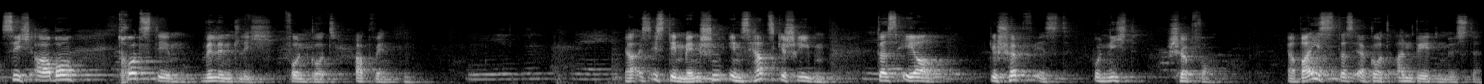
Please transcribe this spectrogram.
sich aber trotzdem willentlich von Gott abwenden. Ja, es ist dem Menschen ins Herz geschrieben, dass er Geschöpf ist und nicht Schöpfer. Er weiß, dass er Gott anbeten müsste,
